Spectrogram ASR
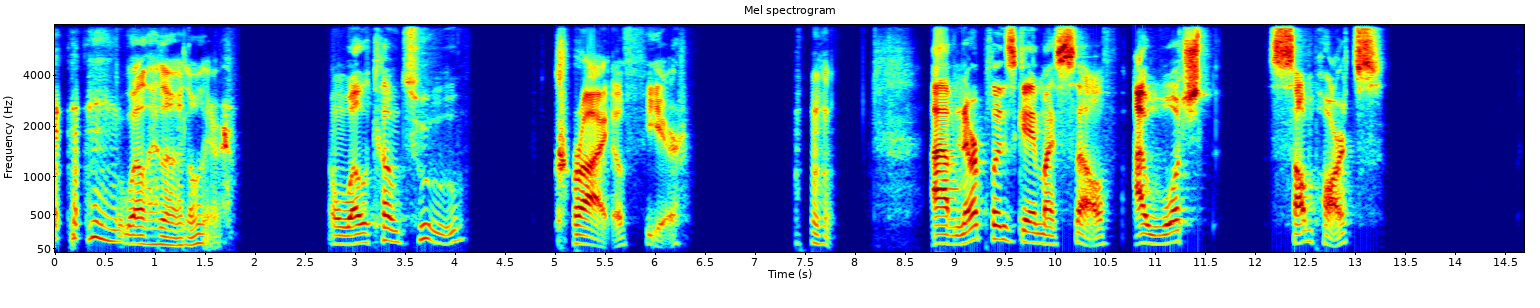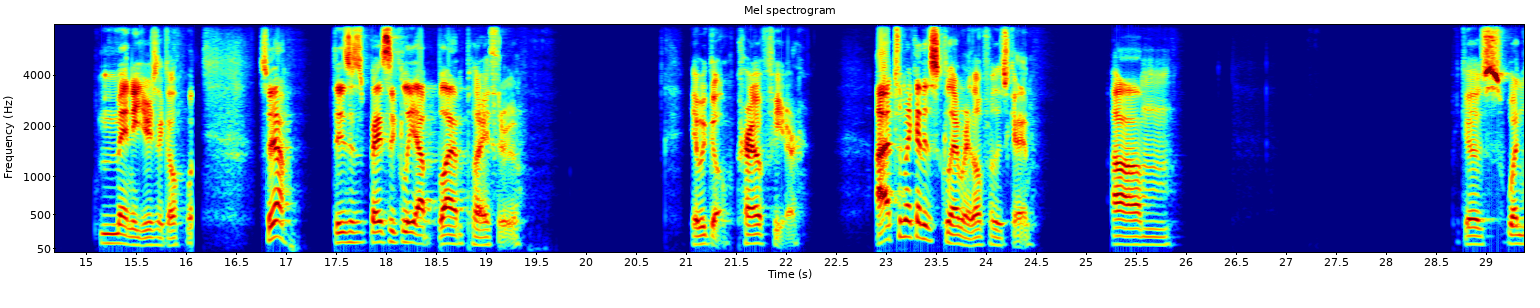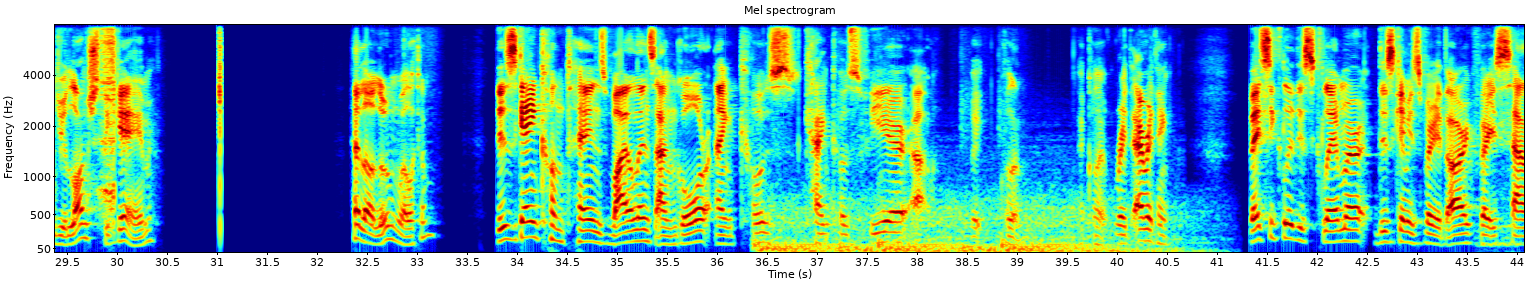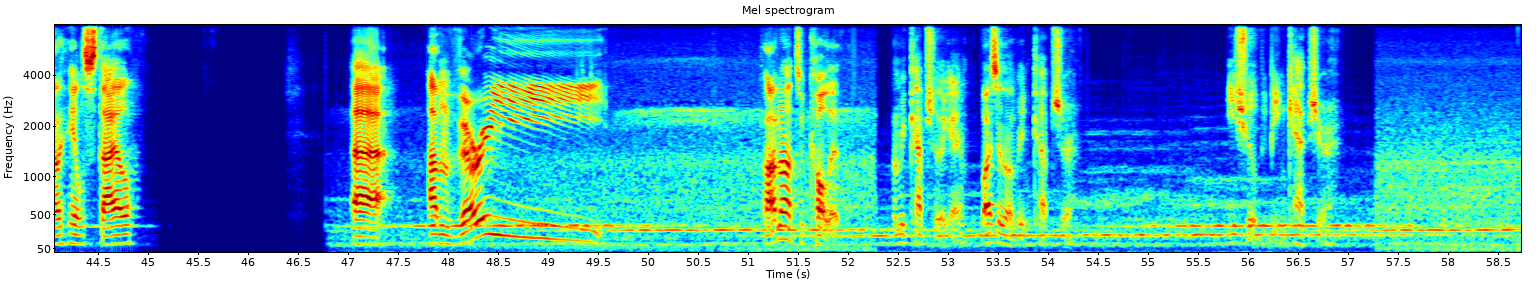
well, hello, hello there. And welcome to Cry of Fear. I've never played this game myself. I watched some parts many years ago. So, yeah, this is basically a blind playthrough. Here we go Cry of Fear. I had to make a disclaimer though for this game. Um, because when you launch the game, hello Loon, welcome. This game contains violence and gore and cause, can cause fear. Oh, wait, couldn't, I couldn't read everything. Basically, disclaimer: this game is very dark, very Silent Hill style. Uh, I'm very. I don't know how to call it. Let me capture the game. Why is it not being captured? It should be being captured.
